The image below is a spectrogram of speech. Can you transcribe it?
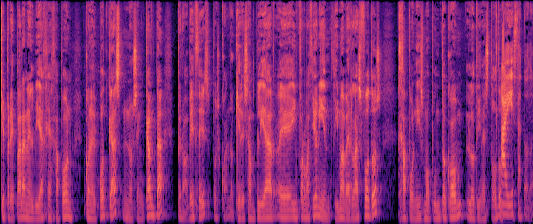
que preparan el viaje a Japón con el podcast, nos encanta, pero a veces, pues cuando quieres ampliar eh, información y encima ver las fotos, japonismo.com lo tienes todo. Ahí está todo.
